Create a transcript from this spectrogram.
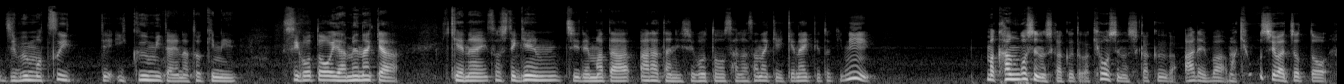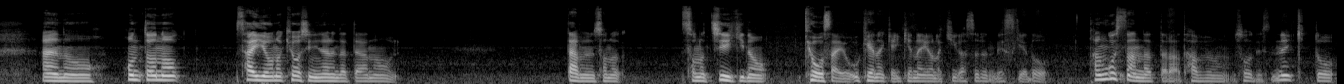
自分もついてていくみたいな時に仕事を辞めなきゃいけない。そして現地でまた新たに仕事を探さなきゃいけないって時に、まあ、看護師の資格とか教師の資格があれば、まあ、教師はちょっとあの本当の採用の教師になるんだったらあの多分そのその地域の教材を受けなきゃいけないような気がするんですけど看護師さんだったら多分そうですねきっと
